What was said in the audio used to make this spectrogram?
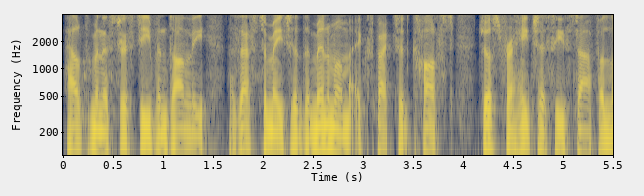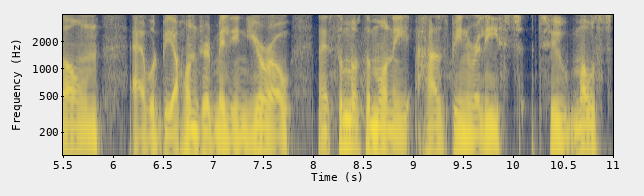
Health Minister Stephen Donnelly has estimated the minimum expected cost just for HSE staff alone uh, would be 100 million euro. Now, some of the money has been released to most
